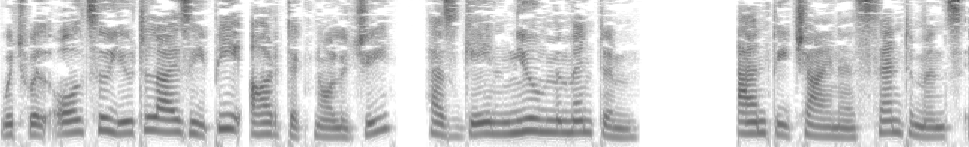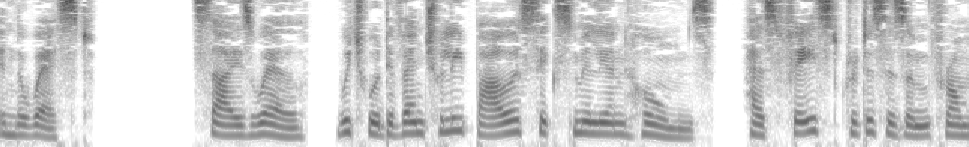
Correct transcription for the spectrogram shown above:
which will also utilize EPR technology, has gained new momentum. Anti-China sentiments in the West. Sizewell, which would eventually power 6 million homes, has faced criticism from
